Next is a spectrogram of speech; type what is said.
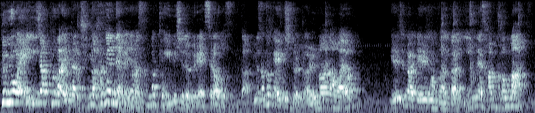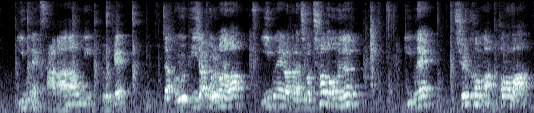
그럼 요 A 좌표가 일단 중요하겠네 왜냐면 삼각형 ABC 넓이를 S라고 뒀으니까 이 삼각형 ABC 넓이 얼마 나와요? 1 증가할 때1 감소하니까 2분의 3 컴마 2분의 4가 나오니 이렇게 자, 요 B 좌표 얼마 나와? 2분의 1 갖다가 집어 쳐 넣으면은 2분의 7 컴마 봐봐봐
